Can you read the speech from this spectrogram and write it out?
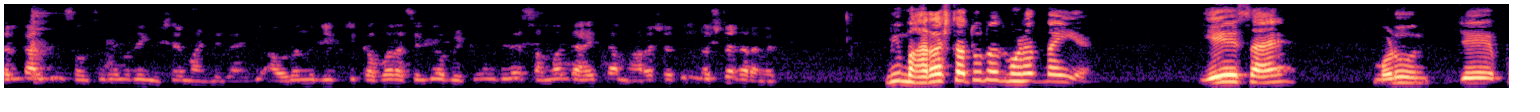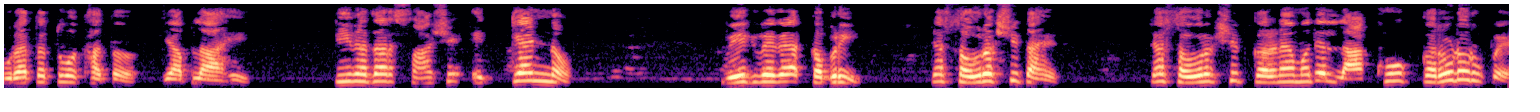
सर काल तुम्ही संसदेमध्ये एक विषय मांडलेला आहे की औरंगजेबची कबर असेल किंवा ब्रिटनचे जे संबंध आहेत त्या महाराष्ट्रातून नष्ट कराव्यात. मी महाराष्ट्रातूनच म्हणत नाहीये. येस आहे म्हणून जे पुरातत्व खातं जे आपलं आहे तीन हजार सहाशे एक्क्याण्णव वेगवेगळ्या कबरी त्या संरक्षित आहेत. त्या संरक्षित करण्यामध्ये लाखो करोडो रुपये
